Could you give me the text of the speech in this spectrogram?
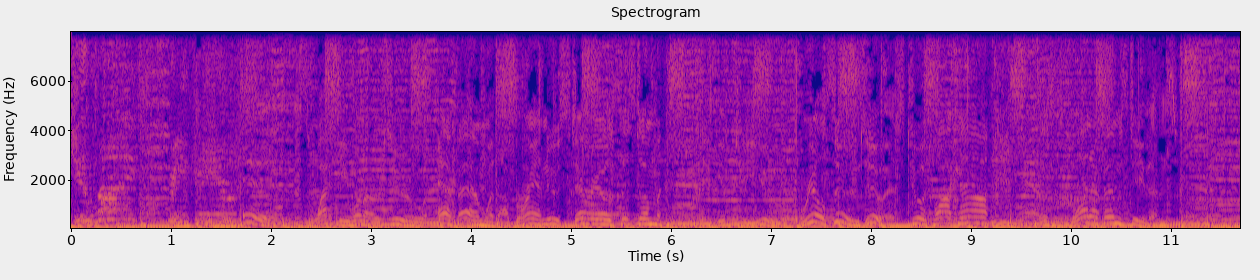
Springfield. Is Wacky 102 FM with a brand new stereo system to give to you real soon, too. It's 2 o'clock now, and this is Glen FM Stevens.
